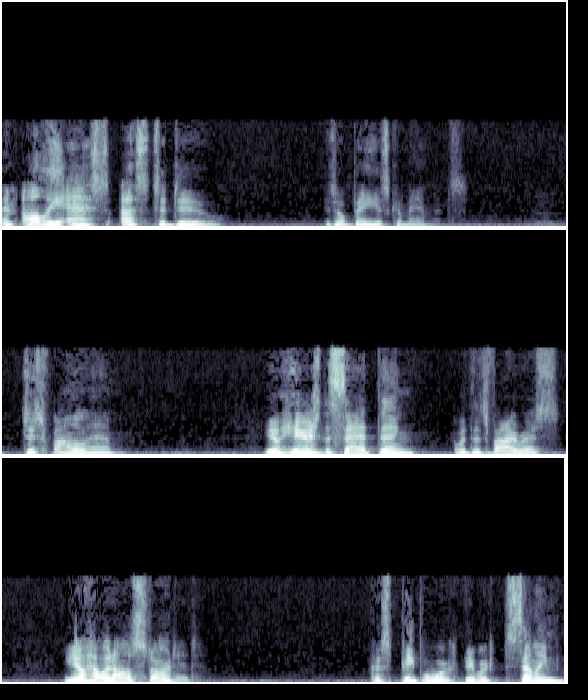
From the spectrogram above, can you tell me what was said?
And all he asks us to do is obey his commandments. Just follow him. You know, here's the sad thing with this virus. You know how it all started? Because people were they were selling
